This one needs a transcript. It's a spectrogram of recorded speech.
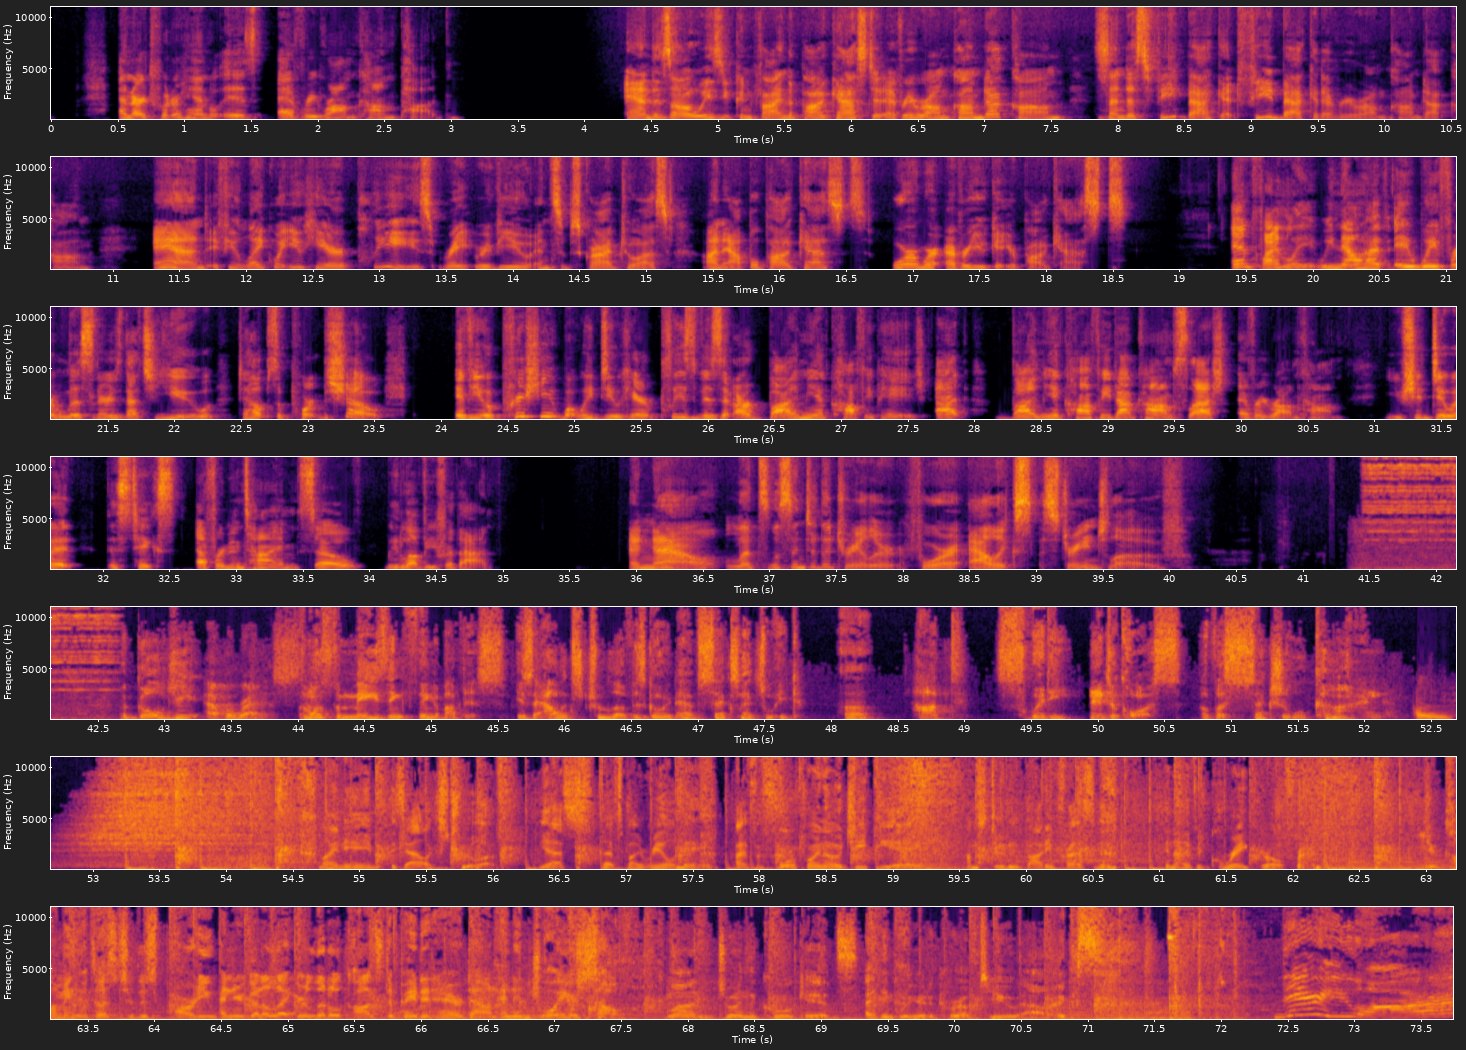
And our Twitter handle is Every Romcom Pod. And as always, you can find the podcast at everyromcom.com. Send us feedback at feedback at everyromcom.com. And if you like what you hear, please rate, review, and subscribe to us on Apple Podcasts or wherever you get your podcasts. And finally, we now have a way for listeners, that's you, to help support the show. If you appreciate what we do here, please visit our Buy Me a Coffee page at buymeacoffee.com slash everyromcom. You should do it. This takes effort and time, so we love you for that. And now, let's listen to the trailer for Alex Strangelove. The Golgi apparatus. The most amazing thing about this is Alex Truelove is going to have sex next week. Huh? Hot, sweaty intercourse of a sexual kind. Oh. My name is Alex Truelove. Yes, that's my real name. I have a 4.0 GPA, I'm student body president, and I have a great girlfriend. You're coming with us to this party, and you're gonna let your little constipated hair down and enjoy yourself. Come on, join the cool kids. I think we're here to corrupt you, Alex. There you are.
